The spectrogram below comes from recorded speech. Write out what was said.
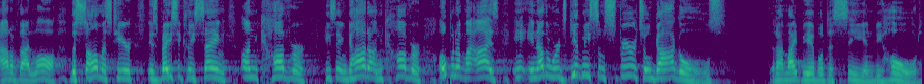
out of thy law. The psalmist here is basically saying, Uncover. He's saying, God, uncover, open up my eyes. In other words, give me some spiritual goggles that I might be able to see and behold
